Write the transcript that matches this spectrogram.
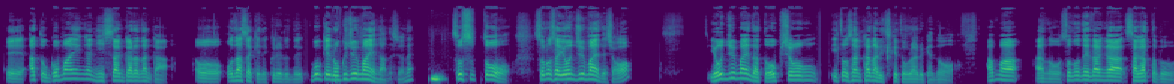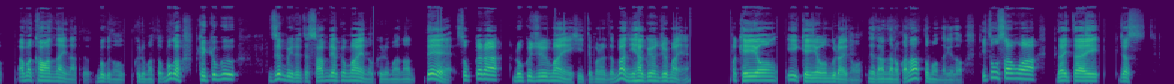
えーあと5万円が日産からなんか、おお情けでくれるんで、合計60万円なんですよね。うんそうすると、その差40万円でしょ ?40 万円だとオプション伊藤さんかなりつけておられるけど、あんま、あの、その値段が下がった分、あんま変わんないなって、僕の車と。僕は結局、全部入れて300万円の車なんで、そこから60万円引いてもらうと、まあ240万円。まあ、軽音、いい軽音ぐらいの値段なのかなと思うんだけど、伊藤さんはだいたい、じゃあ、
